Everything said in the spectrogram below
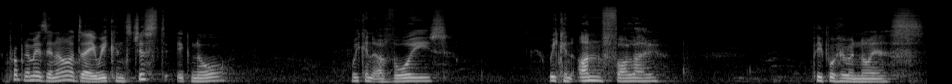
The problem is, in our day, we can just ignore, we can avoid, we can unfollow people who annoy us.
